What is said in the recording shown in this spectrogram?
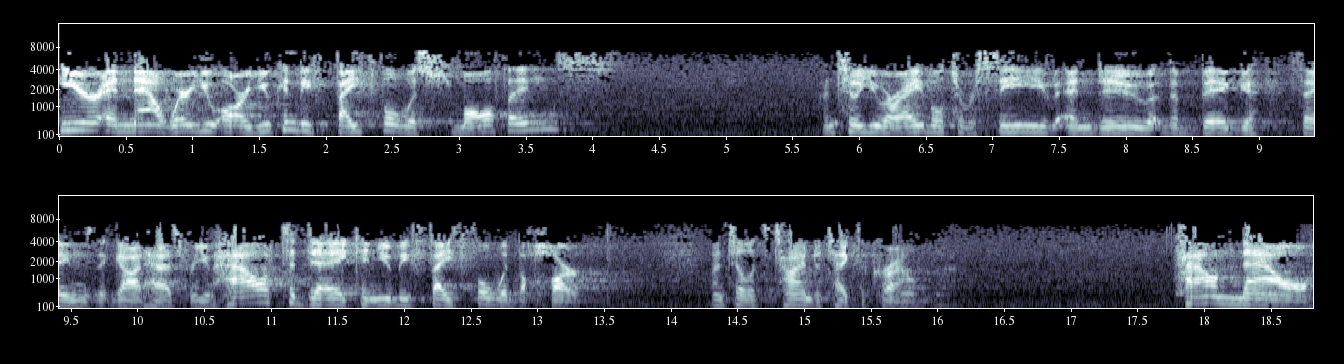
here and now, where you are, you can be faithful with small things until you are able to receive and do the big things that God has for you? How today can you be faithful with the harp until it's time to take the crown? How now,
